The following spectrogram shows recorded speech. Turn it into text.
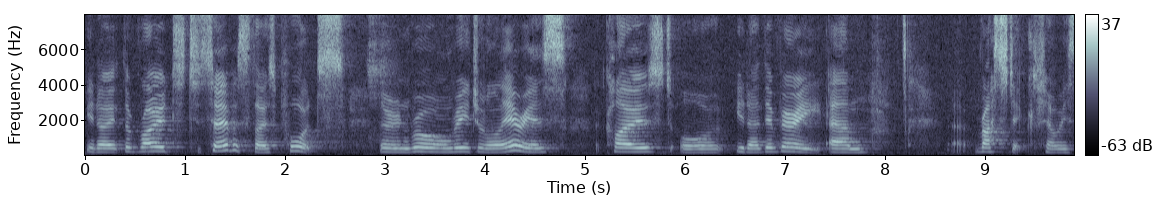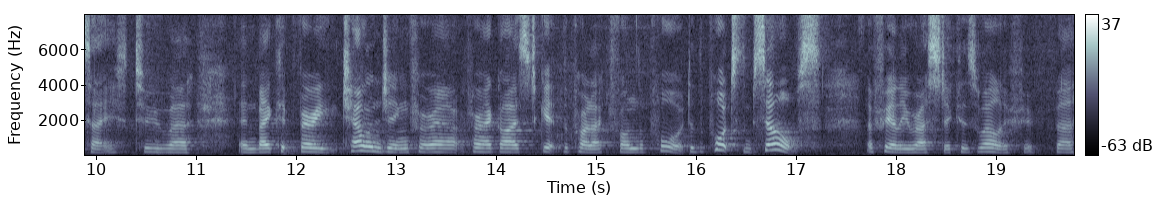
you know, the roads to service those ports that are in rural and regional areas are closed or, you know, they're very um, rustic, shall we say, to uh, and make it very challenging for our for our guys to get the product from the port. The ports themselves are fairly rustic as well. If, if uh,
